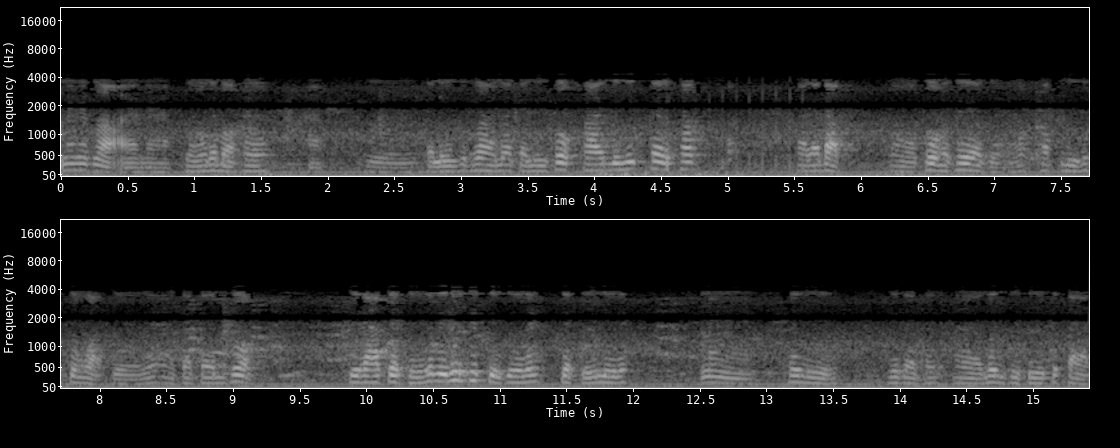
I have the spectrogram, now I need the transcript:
ไม่ได้บอกอะไรนะครับยังไม่ได้บอกใช่ไหมครับอืมแต่ลุงคิดว่าน่าจะมีพวกพายมินิเตอร์ครับอ่าระดับอ่าทั่วประเทศเนี่ยนะครับครับมีทุกจังหวัดเลยนะอาจจะเป็นพวก กีฬาเจ็ดสีก็มีรุ่นสิบสี่ปีไหมเจ็ดสีมีไหมไม่มีไม่มีมีแต่เอ่อรุ่นกี่ปีที่แปด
